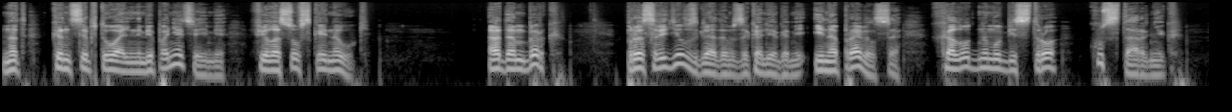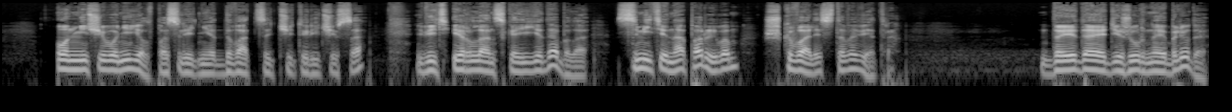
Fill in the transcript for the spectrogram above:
над концептуальными понятиями философской науки. Адамберг проследил взглядом за коллегами и направился к холодному бистро «Кустарник». Он ничего не ел в последние 24 часа, ведь ирландская еда была сметена порывом шквалистого ветра. Доедая дежурное блюдо,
